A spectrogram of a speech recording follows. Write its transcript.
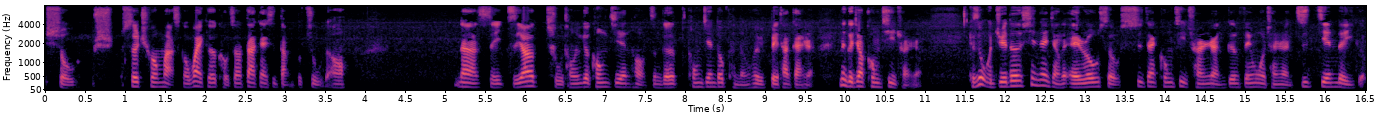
手 surgical mask 外科口罩大概是挡不住的哦。那谁只要处同一个空间哈，整个空间都可能会被它感染，那个叫空气传染。可是我觉得现在讲的 aerosol 是在空气传染跟飞沫传染之间的一个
